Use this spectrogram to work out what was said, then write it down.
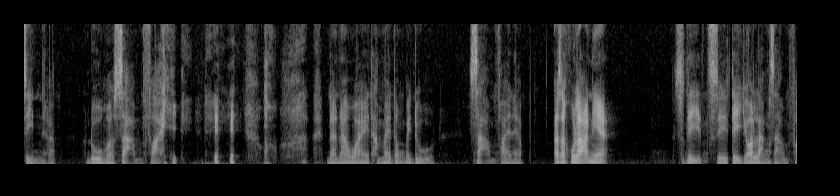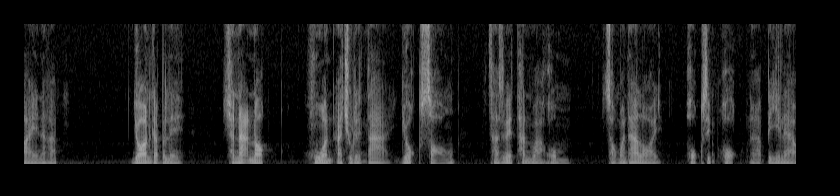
ซินนะครับ ดูมาสามไฟดาน่าไว้ทำให้ต้องไปดูสามไฟนะครับอาซากุระเนี่ยสติสติย้อนหลัง3ไฟนะครับ ย้อนกลับไปเลย ชนะน็อกฮวนอาชูเลต้ายก 2 31ธันวาคม 2566 นะครับ ปีที่แล้ว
